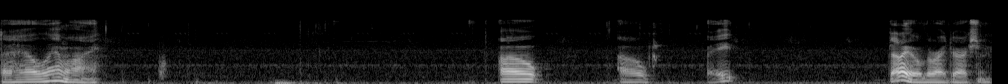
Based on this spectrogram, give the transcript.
The hell am I? Oh. Oh. Wait. Did I go the right direction?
